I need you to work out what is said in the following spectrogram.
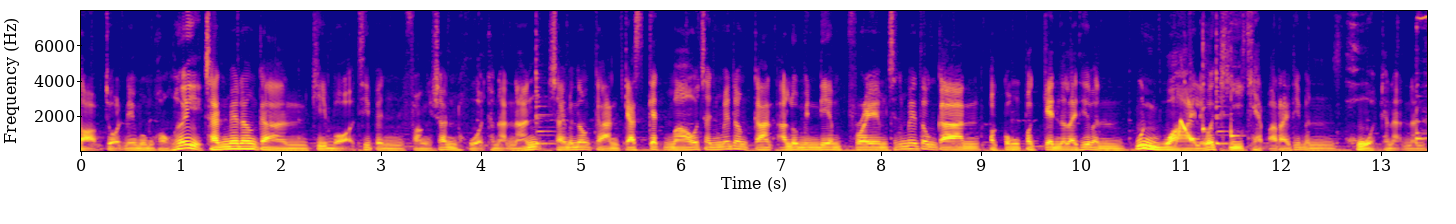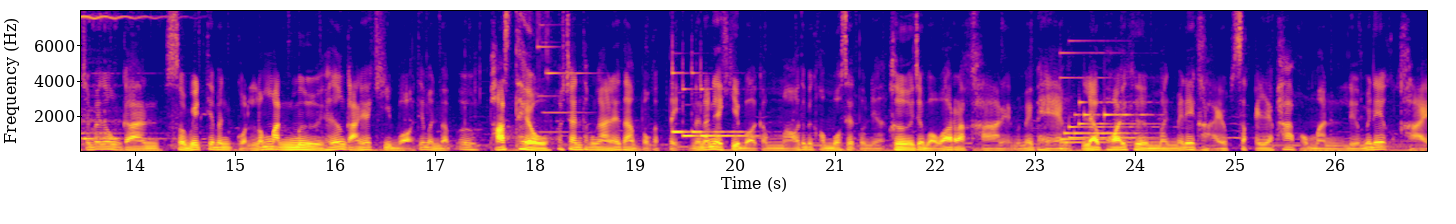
ตอบโจทย์ในมุมของ เฮ้ย ฉันไม่ต้องการคีย์บอร์ดที่เป็นฟังก์ชันโหดขนาดนั้น ฉันไม่ต้องการ gasket mouse ฉันไม่ต้องการอลูมิเนียมเฟรมฉันไม่ต้องการประกงประเกนอะไรที่มันวุ่นวายหรือว่าคีย์แคปอะไรที่มันโหดขนาดนั้น ฉันไม่ต้องการสวิตช์ที่มันกดแล้วมันมือ ฉันต้องการแค่คีย์บอร์ดที่มันแบบเออพาสเทล เพราะฉันทำงานได้ตามปกติ ดังนั้นเนี่ยคีย์บอร์ดกับเมาส์ที่เป็นคอมโบเซตตัวเนี้ยคือจะบอกว่าราคาเนี่ยมันไม่แพง แล้วพอยคือมันไม่ได้ขายศักยภาพของมัน หรือไม่ได้ขาย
